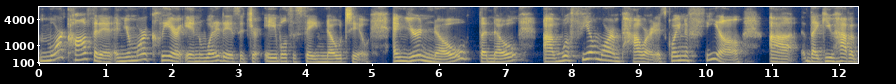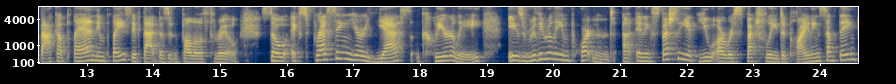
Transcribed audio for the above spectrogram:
more confident and you're more clear in what it is that you're able to say no to. And your no, the no, um, will feel more empowered. It's going to feel uh, like you have a backup plan in place if that doesn't follow through. So, expressing your yes clearly is really, really important. Uh, and especially if you are respectfully declining something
